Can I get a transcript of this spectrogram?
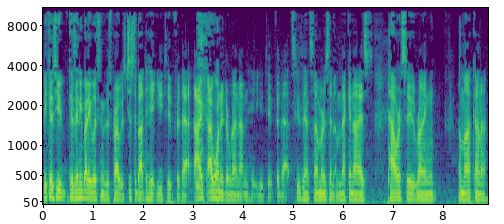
Because you, because anybody listening to this probably was just about to hit YouTube for that. I, I wanted to run out and hit YouTube for that. Suzanne Somers in a mechanized power suit running amok on a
